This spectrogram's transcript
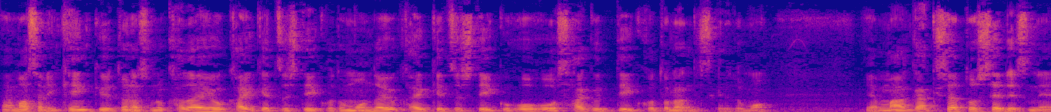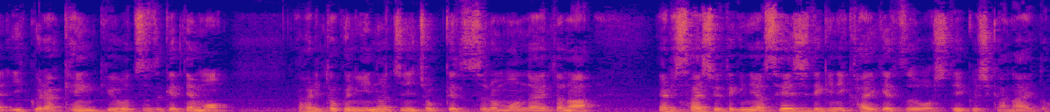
まさに研究というのはその課題を解決していくこと問題を解決していく方法を探っていくことなんですけれども。いやまあ学者としてですねいくら研究を続けてもやはり特に命に直結する問題というのはやはり最終的には政治的に解決をしていくしかないと。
